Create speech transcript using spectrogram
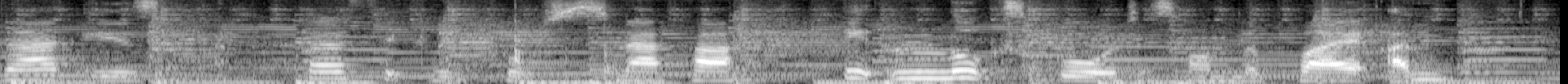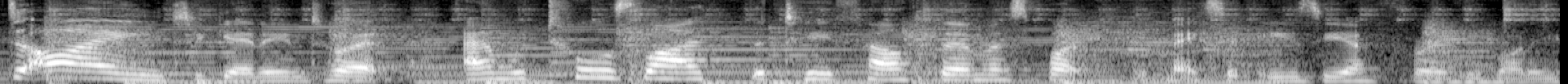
That is a perfectly cooked snapper. It looks gorgeous on the plate. I'm dying to get into it. And with tools like the Tefal Thermospot, it makes it easier for everybody.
